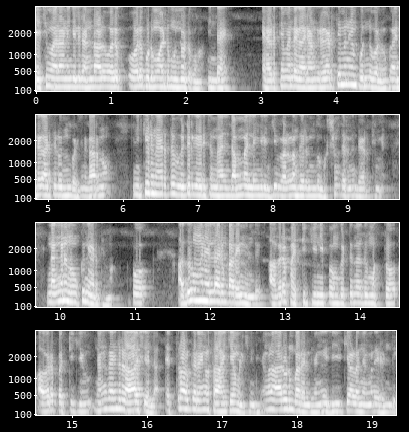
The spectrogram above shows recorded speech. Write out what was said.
ഏച്ചിമാരാണെങ്കിൽ രണ്ടാൾ ഓരോ ഓരോ കുടുംബമായിട്ട് മുന്നോട്ട് പോകണം എന്റെ ഇടത്തിയമ്മന്റെ കാര്യമാണെങ്കിൽ ഏടത്തിയമ്മ ഞാൻ പൊന്നു പറഞ്ഞു അതിന്റെ കാര്യത്തിൽ ഒന്നും പഠിക്കണം കാരണം എനിക്കൊരു നേരത്തെ വീട്ടിൽ കയറി ചെന്നാൽ എന്റെ അമ്മ അല്ലെങ്കിൽ എനിക്ക് വെള്ളം തരുന്നതും ഭക്ഷണം തരുന്നതിന്റെ ഇടത്തിമ്മ ഇന്ന് അങ്ങനെ നോക്കുന്ന ഇടത്തിമ്മ അപ്പോൾ അതും ഇങ്ങനെ എല്ലാവരും പറയുന്നുണ്ട്. അവരെ പറ്റിക്കൂ ഇനിയിപ്പം കിട്ടുന്നത് മൊത്തം അവരെ പറ്റിക്കൂ. ഞങ്ങൾക്ക് അതിന്റെ ഒരു ആവശ്യമില്ല. എത്ര ആൾക്കാർ ഞങ്ങൾ സഹായിക്കാൻ വിളിക്കുന്നുണ്ട്. ഞങ്ങൾ ആരോടും പറയുന്നുണ്ട് ഞങ്ങൾ ജീവിക്കാനുള്ള ഞങ്ങൾ ഉണ്ട്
